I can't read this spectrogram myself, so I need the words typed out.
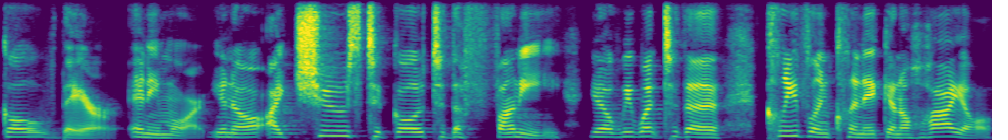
go there anymore. You know, I choose to go to the funny. You know, we went to the Cleveland Clinic in Ohio.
